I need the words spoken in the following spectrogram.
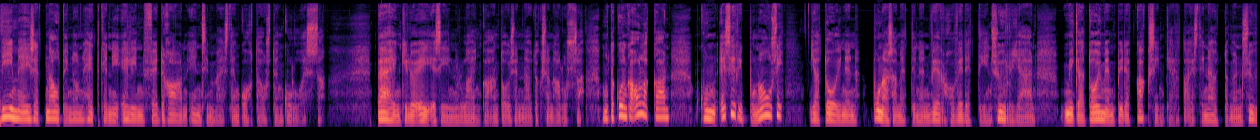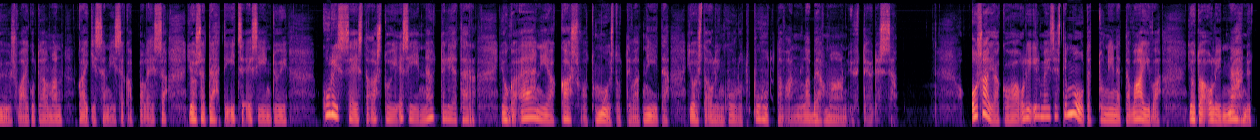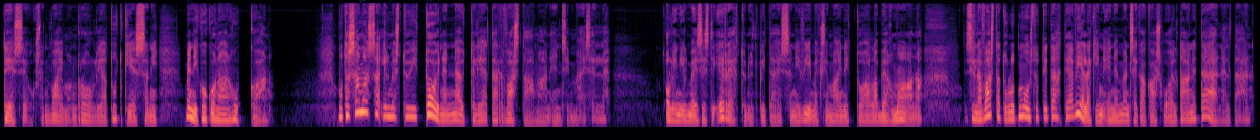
Viimeiset nautinnon hetkeni elin Fedraan ensimmäisten kohtausten kuluessa. Päähenkilö ei esiinny lainkaan toisen näytöksen alussa, mutta kuinka ollakaan, kun esirippu nousi, ja toinen punasamettinen verho vedettiin syrjään, mikä toimenpide kaksinkertaisti näyttämön syvyysvaikutelman kaikissa niissä kappaleissa, joissa tähti itse esiintyi. Kulisseista astui esiin näyttelijätär, jonka ääni ja kasvot muistuttivat niitä, joista olin kuullut puhuttavan Labermaan yhteydessä. Osajakoa oli ilmeisesti muutettu niin, että vaiva, jota olin nähnyt Teeseuksen vaimon roolia tutkiessani, meni kokonaan hukkaan. Mutta samassa ilmestyi toinen näyttelijätär vastaamaan ensimmäiselle. Olin ilmeisesti erehtynyt pitäessäni viimeksi mainittua Labermaana, sillä vastatullut muistutti tähteä vieläkin enemmän sekä kasvoiltaan että ääneltään.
